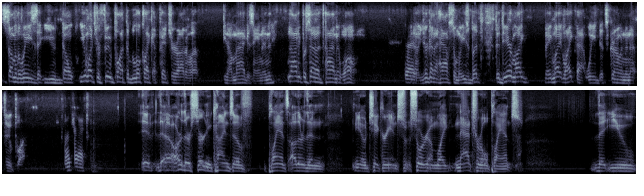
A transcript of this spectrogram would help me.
some of the weeds that you don't. You want your food plot to look like a picture out of a, you know, magazine, and ninety percent of the time it won't. Right. You know, you're going to have some weeds, but the deer might they might like that weed that's growing in that food plot. Okay. If, are there certain kinds of plants other than you know chicory and s- sorghum, like natural plants that you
